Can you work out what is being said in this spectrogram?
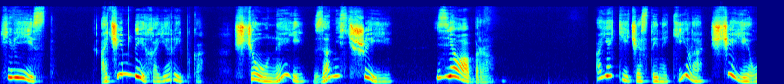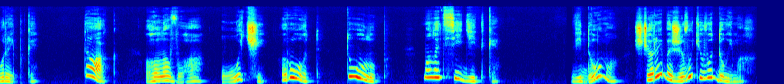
Хвіст. А чим дихає рибка? Що у неї замість шиї? Зябра. А які частини тіла ще є у рибки? Так, голова, очі, рот, тулуб. Молодці дітки. Відомо, що риби живуть у водоймах.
